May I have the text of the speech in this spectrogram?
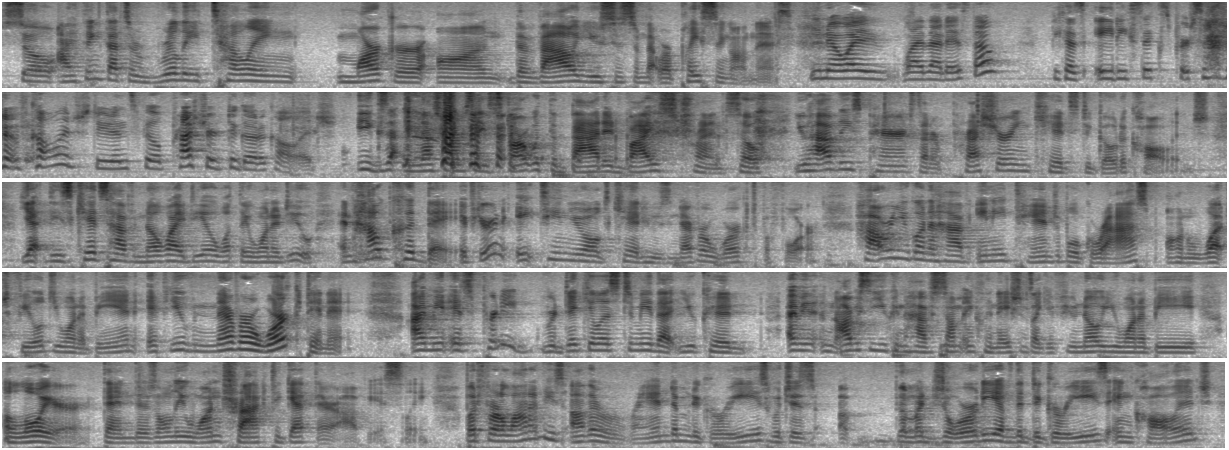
So I think that's a really telling marker on the value system that we're placing on this. You know why why that is though? Because 86% of college students feel pressured to go to college. Exactly. And that's what I'm saying. Start with the bad advice trend. So you have these parents that are pressuring kids to go to college, yet these kids have no idea what they want to do. And how could they? If you're an 18 year old kid who's never worked before, how are you going to have any tangible grasp on what field you want to be in if you've never worked in it? I mean, it's pretty ridiculous to me that you could I mean, and obviously you can have some inclinations. Like if you know you want to be a lawyer, then there's only one track to get there, obviously. But for a lot of these other random degrees, which is uh, the majority of the degrees in college,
